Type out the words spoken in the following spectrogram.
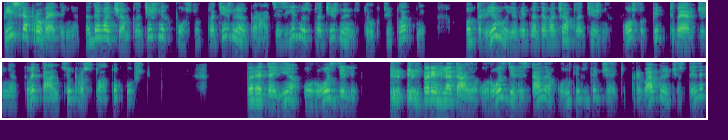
Після проведення надавачем платіжних послуг платіжної операції згідно з платіжною інструкцією платник отримує від надавача платіжних послуг підтвердження, квитанцію про сплату коштів. Передає у розділі переглядає у розділі стан рахунків з бюджетів приватної частини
